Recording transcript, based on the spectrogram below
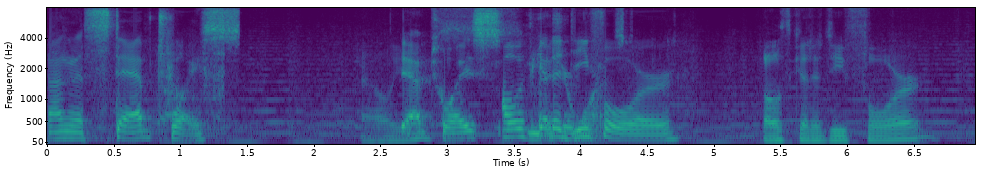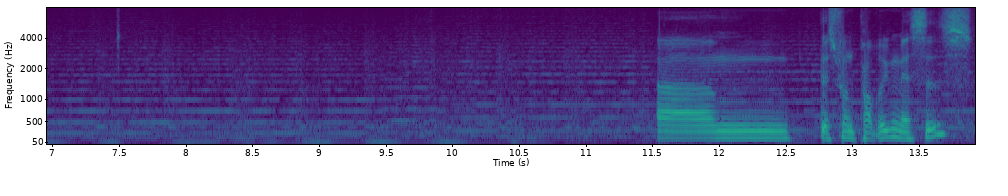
and I'm gonna stab twice. Hell yeah. Dab twice. Both get a measure once. D4. Both get a D4. Um, this one probably misses.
